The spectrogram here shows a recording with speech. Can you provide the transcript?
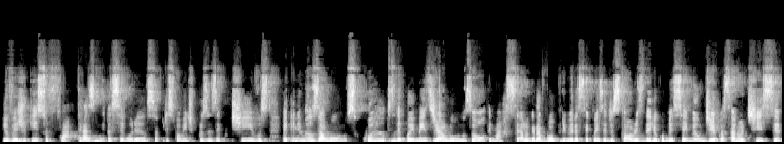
Eu vejo que isso traz muita segurança, principalmente para os executivos. É que nem meus alunos. Quantos depoimentos de alunos? Ontem, Marcelo gravou a primeira sequência de stories dele. Eu comecei meu dia com essa notícia,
